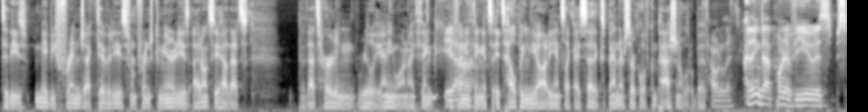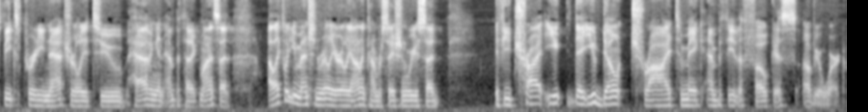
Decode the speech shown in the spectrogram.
to these maybe fringe activities from fringe communities i don't see how that's that's hurting really anyone i think if anything it's it's helping the audience like i said expand their circle of compassion a little bit Totally. I think that point of view is speaks pretty naturally to having an empathetic mindset. I liked what you mentioned really early on in conversation where you said if you try you that you don't try to make empathy the focus of your work.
